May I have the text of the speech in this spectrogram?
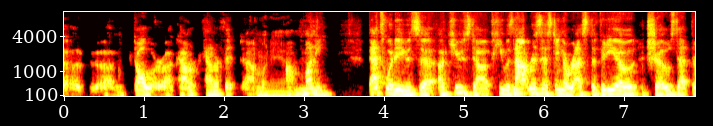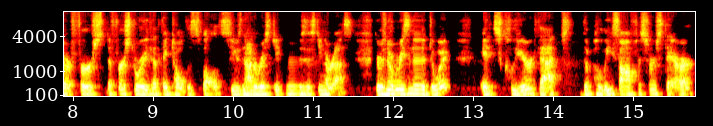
uh, um, dollar, a counter, counterfeit um, money, yeah. um, money. That's what he was uh, accused of. He was not resisting arrest. The video shows that their first, the first story that they told is false. He was not resisting arrest. There was no reason to do it. It's clear that the police officers there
